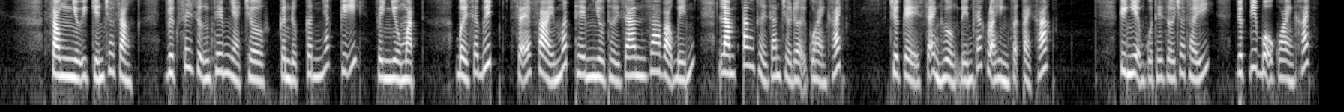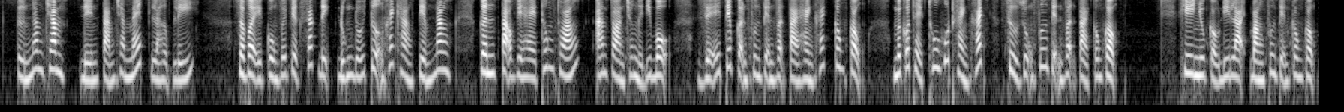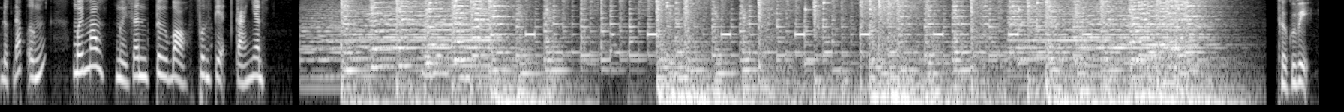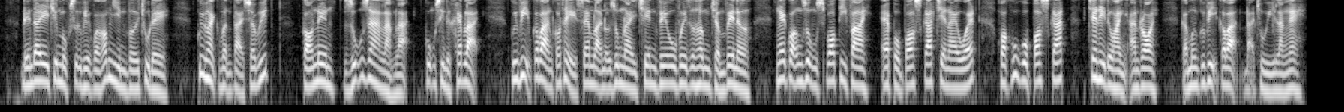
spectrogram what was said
Song nhiều ý kiến cho rằng việc xây dựng thêm nhà chờ cần được cân nhắc kỹ về nhiều mặt, bởi xe buýt sẽ phải mất thêm nhiều thời gian ra vào bến, làm tăng thời gian chờ đợi của hành khách. Chưa kể sẽ ảnh hưởng đến các loại hình vận tải khác. Kinh nghiệm của thế giới cho thấy, việc đi bộ của hành khách từ 500 đến 800 mét là hợp lý. Do vậy, cùng với việc xác định đúng đối tượng khách hàng tiềm năng, cần tạo vỉa hè thông thoáng, an toàn cho người đi bộ, dễ tiếp cận phương tiện vận tải hành khách công cộng mới có thể thu hút hành khách sử dụng phương tiện vận tải công cộng. Khi nhu cầu đi lại bằng phương tiện công cộng được đáp ứng, mới mong người dân từ bỏ phương tiện cá nhân. Thưa quý vị, đến đây chuyên mục sự việc và góc nhìn với chủ đề quy hoạch vận tải xe buýt có nên rũ ra làm lại cũng xin được khép lại. Quý vị và các bạn có thể xem lại nội dung này trên vovgiao thông.vn, nghe qua ứng dụng Spotify, Apple Podcast trên iOS hoặc Google Podcast trên hệ điều hành Android. Cảm ơn quý vị và các bạn đã chú ý lắng nghe.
